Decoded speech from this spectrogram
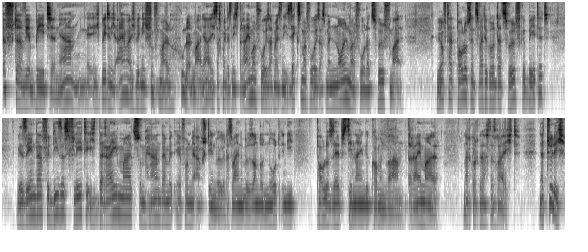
öfter wir beten, ja, ich bete nicht einmal, ich bete nicht fünfmal, hundertmal, ja, ich sage mir das nicht dreimal vor, ich sage mir das nicht sechsmal vor, ich sage mir neunmal vor oder zwölfmal. Wie oft hat Paulus in 2. Korinther 12 gebetet? Wir sehen da, für dieses flehte ich dreimal zum Herrn, damit er von mir abstehen möge. Das war eine besondere Not, in die Paulus selbst hineingekommen war. Dreimal. Und hat Gott gesagt, das reicht. Natürlich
